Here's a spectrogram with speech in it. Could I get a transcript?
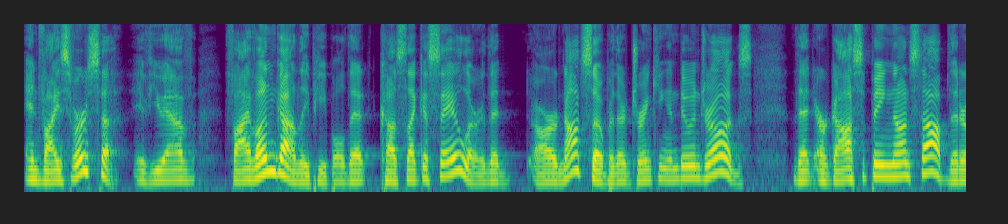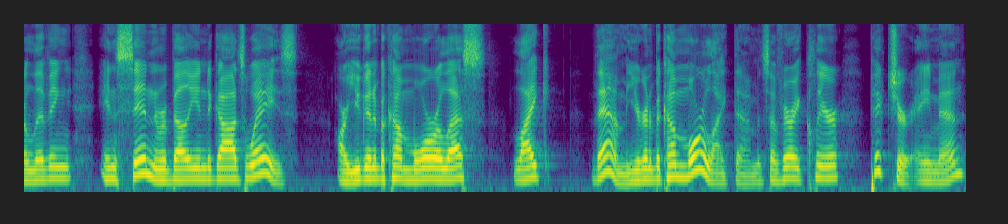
and vice versa. If you have five ungodly people that cuss like a sailor, that are not sober, they're drinking and doing drugs, that are gossiping nonstop, that are living in sin and rebellion to God's ways. Are you going to become more or less like them? You're going to become more like them. It's a very clear picture. Amen.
